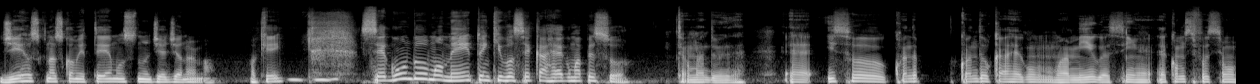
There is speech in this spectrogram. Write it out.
de erros que nós cometemos no dia a dia normal, ok? Segundo momento em que você carrega uma pessoa. Tem uma dúvida. É, isso, quando, quando eu carrego um amigo, assim, é, é como se fosse, um,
